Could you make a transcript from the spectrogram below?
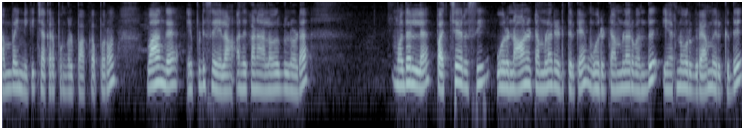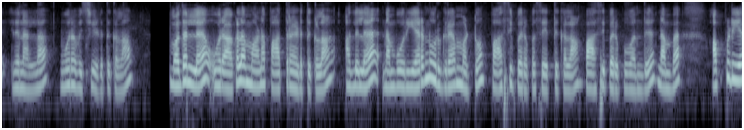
நம்ம இன்றைக்கி சக்கரை பொங்கல் பார்க்க போகிறோம் வாங்க எப்படி செய்யலாம்? அதுக்கான அளவுகளோட முதல்ல பச்சை அரிசி ஒரு நாலு டம்ளர் எடுத்திருக்கேன். ஒரு டம்ளர் வந்து இரநூறு கிராம் இருக்குது. இதை நல்லா ஊற வச்சு எடுத்துக்கலாம். முதல்ல ஒரு அகலமான பாத்திரம் எடுத்துக்கலாம். அதில் நம்ம ஒரு இரநூறு கிராம் மட்டும் பாசிப்பருப்பை சேர்த்துக்கலாம். பாசிப்பருப்பு வந்து நம்ம அப்படியே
